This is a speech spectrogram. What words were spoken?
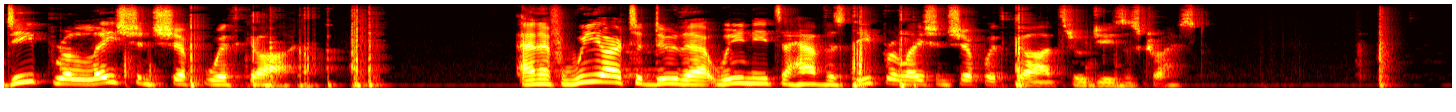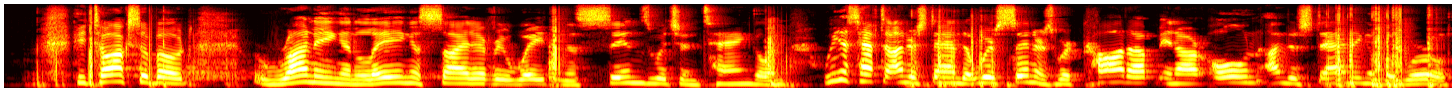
deep relationship with God. And if we are to do that, we need to have this deep relationship with God through Jesus Christ. He talks about running and laying aside every weight and the sins which entangle. And we just have to understand that we're sinners. We're caught up in our own understanding of the world,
